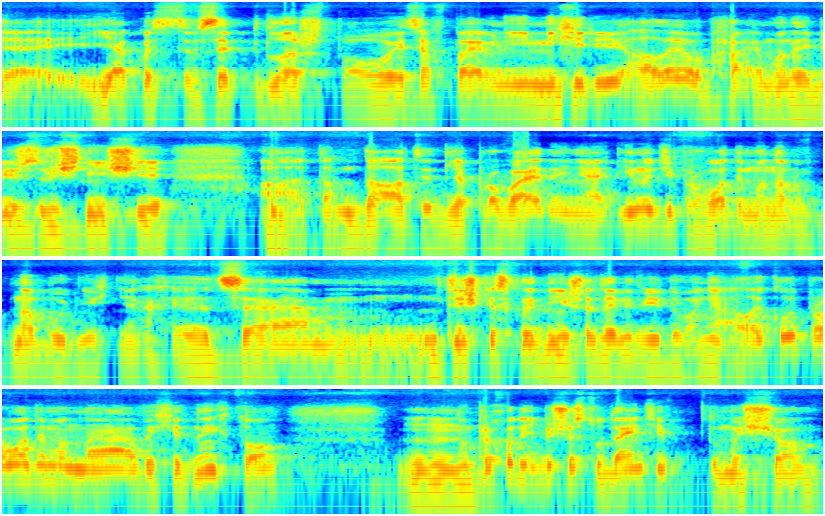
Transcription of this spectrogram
е, якось це все підлаштовується в певній мірі, але обираємо найбільш зручніші там дати для проведення. Іноді проводимо на, на будніх днях. Е, Це трішки складніше для відвідування. Але коли проводимо на вихідних, то приходить більше студентів, тому що.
